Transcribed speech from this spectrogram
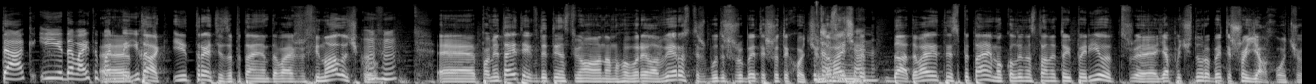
Так, і давай тепер Е, ти Ігор. так, і третє запитання, давай вже фіналочку. Мгм. Е, пам'ятаєте, як в дитинстві мама нам говорила, виростеш, будеш робити, що ти хочеш. Да, давай, звичайно. да, давайте спитаємо, коли настане той період, е, я почну робити, що я хочу.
